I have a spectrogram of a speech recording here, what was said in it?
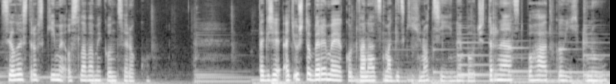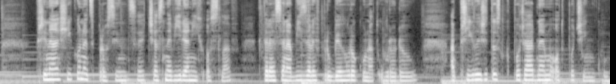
silvestrovskými oslavami konce roku. Takže ať už to bereme jako 12 magických nocí nebo 14 pohádkových dnů, přináší konec prosince čas nevýdaných oslav – které se nabízely v průběhu roku nad úrodou a příležitost k pořádnému odpočinku,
